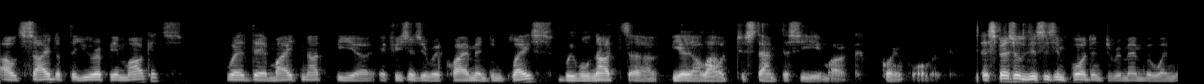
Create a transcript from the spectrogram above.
outside of the European markets, where there might not be an efficiency requirement in place, we will not uh, be allowed to stamp the CE mark going forward. Especially this is important to remember when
